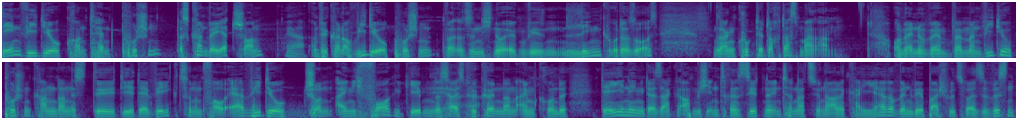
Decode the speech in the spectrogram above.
den Videocontent pushen. Das können wir jetzt schon. Ja. Und wir können auch Video pushen, also nicht nur irgendwie einen Link oder sowas. Und sagen, guck dir doch das mal an. Und wenn, du, wenn, wenn man Video pushen kann, dann ist die, die, der Weg zu einem VR-Video schon eigentlich vorgegeben. Das ja, heißt, wir können dann im Grunde derjenigen, der sagt, ach, mich interessiert eine internationale Karriere, wenn wir beispielsweise wissen,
